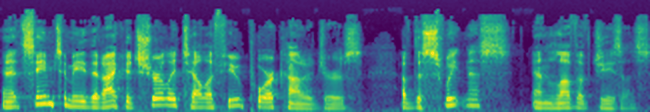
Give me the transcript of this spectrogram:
and it seemed to me that I could surely tell a few poor cottagers of the sweetness and love of Jesus,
